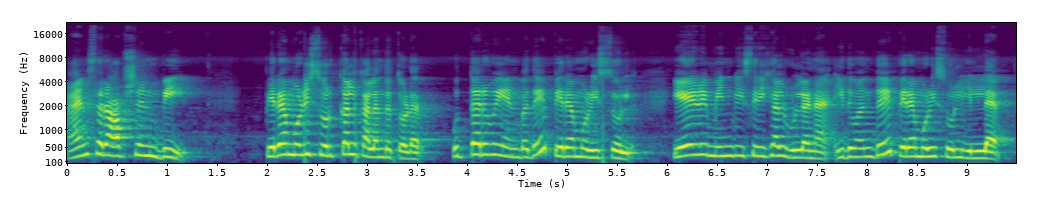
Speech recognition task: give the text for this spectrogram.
ஆன்சர் ஆப்ஷன் பி பிறமொழி சொற்கள் கலந்த தொடர். உத்தரவு என்பது பிறமொழி சொல். ஏழு மின்விசிறிகள் உள்ளன. இது வந்து பிறமொழி சொல் இல்லை.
